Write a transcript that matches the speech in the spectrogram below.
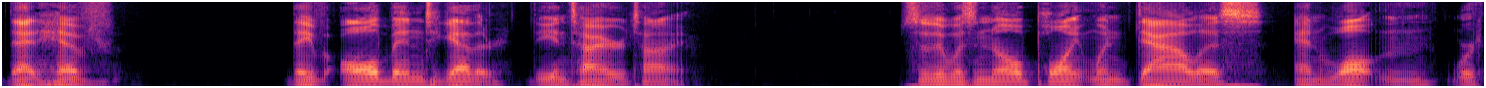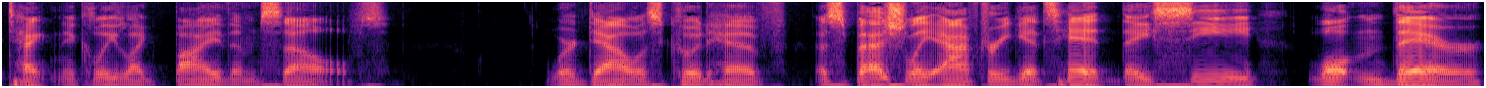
that have they've all been together the entire time. So there was no point when Dalis and Walton were technically like by themselves, where Dalis could have, especially after he gets hit, they see Walton there,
